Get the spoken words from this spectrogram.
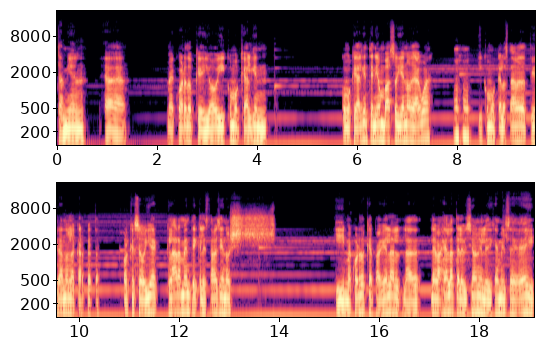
también eh, me acuerdo que yo oí como que alguien, como que alguien tenía un vaso lleno de agua y como que lo estaba tirando en la carpeta. Porque se oía claramente que le estaba haciendo shh. Y me acuerdo que apagué la, la- le bajé a la televisión y le dije a Milce, hey,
